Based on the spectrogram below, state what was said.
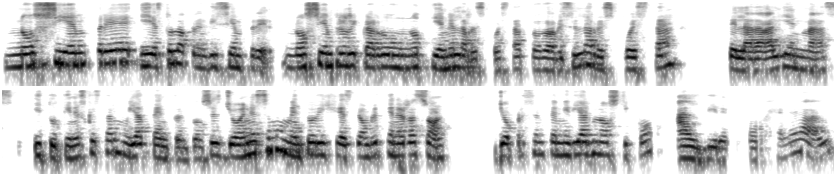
no siempre, y esto lo aprendí siempre, no siempre, Ricardo, uno tiene la respuesta a todo. A veces la respuesta te la da alguien más y tú tienes que estar muy atento. Entonces yo en ese momento dije, este hombre tiene razón. Yo presenté mi diagnóstico al director general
